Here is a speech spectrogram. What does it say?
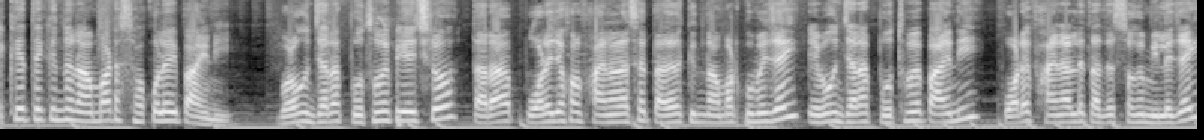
এক্ষেত্রে কিন্তু নাম্বারটা সকলেই পায়নি। বরং যারা প্রথমে পেয়েছিল, তারা পরে যখন ফাইনাল আসে, তাদের কিন্তু নাম্বার কমে যায় এবং যারা প্রথমে পায়নি, পরে ফাইনালে তাদের সঙ্গে মিলে যায়,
